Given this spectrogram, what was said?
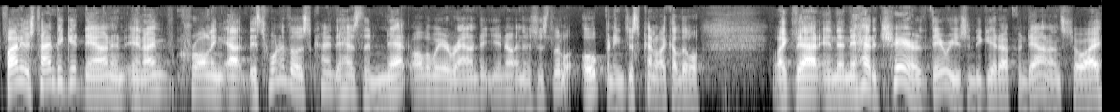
Finally, it was time to get down, and, and I'm crawling out. It's one of those kind that has the net all the way around it, you know, and there's this little opening, just kind of like a little like that. And then they had a chair that they were using to get up and down on. So I,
